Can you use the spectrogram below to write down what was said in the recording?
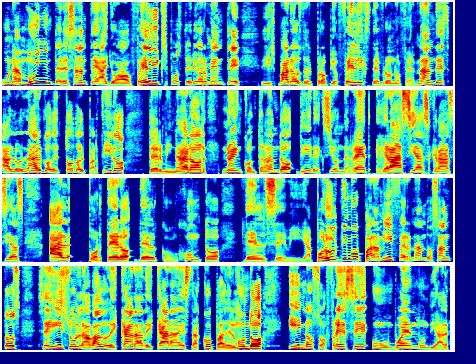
una muy interesante a Joao Félix, posteriormente disparos del propio Félix, de Bruno Fernández, a lo largo de todo el partido terminaron no encontrando dirección de red. Gracias, gracias al portero del conjunto del Sevilla. Por último, para mí, Fernando Santos se hizo un lavado de cara de cara a esta Copa del Mundo y nos ofrece un buen mundial.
